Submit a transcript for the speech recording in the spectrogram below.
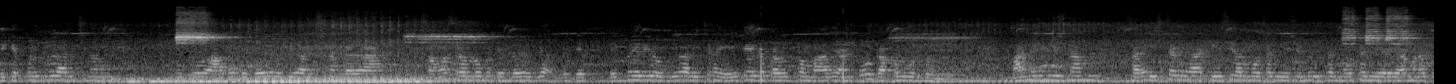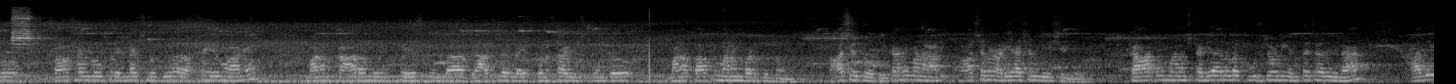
మీకు ఎప్పుడు ఉద్యోగాలు ఇచ్చినాం మీకు ఆల్రెడీ డెబ్బై వేలు ఉద్యోగాలు ఇచ్చినాం కదా. సంవత్సరంలోపు డెబ్బై ఉద్యోగ డెబ్బై వేల ఉద్యోగాలు ఇచ్చిన ఏకైక ప్రభుత్వం మాది అంటూ గప్పలు కొడుతుంది. మనం ఏం చేసినాం? సరే ఇస్తాడుగా కేసీఆర్ మోసం చేసిండు ఇక్కడ మోసం చేయరుగా మనకు. సంవత్సరంలోపు రెండు లక్షల ఉద్యోగాలు వస్తాయేమో అని మనం కారం వేసుకుంటా బ్యాచులర్ లైఫ్ కొనసాగించుకుంటూ మన పాప మనం పడుతున్నాం. ఆశతోటి. కానీ మన ఆడి ఆశలను అడియాశలు చేసిండు. కాబట్టి మనం స్టడీ హాల్లో కూర్చొని ఎంత చదివినా అది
